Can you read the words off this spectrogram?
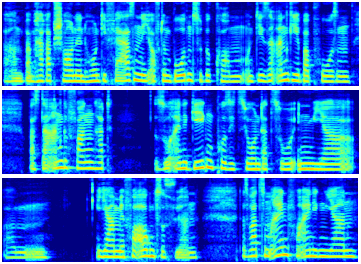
ähm, beim herabschauenden Hund die Fersen nicht auf den Boden zu bekommen und diese Angeberposen, was da angefangen hat, so eine Gegenposition dazu in mir, ähm, ja, mir vor Augen zu führen. Das war zum einen vor einigen Jahren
